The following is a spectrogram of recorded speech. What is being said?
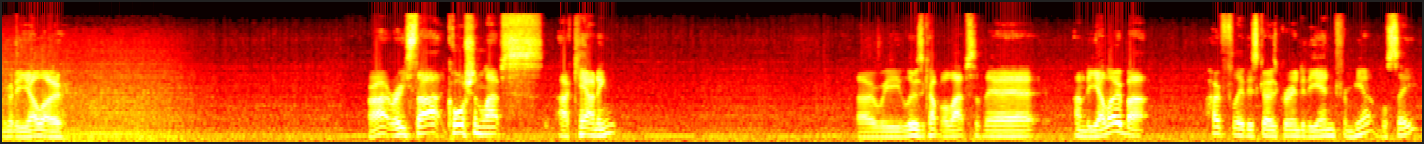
We've got a yellow. Alright, restart. Caution laps are counting. So we lose a couple of laps there under yellow, but hopefully this goes green to the end from here. We'll see.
